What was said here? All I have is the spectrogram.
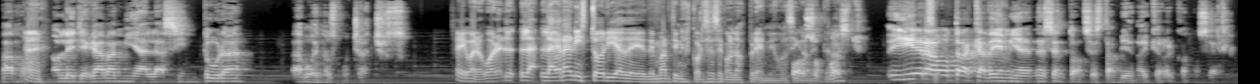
vamos, eh. no le llegaba ni a la cintura a buenos muchachos. Sí, bueno, la, gran historia de, Martin Scorsese con los premios, básicamente. Por supuesto. Y era otra academia en ese entonces también, hay que reconocerlo.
